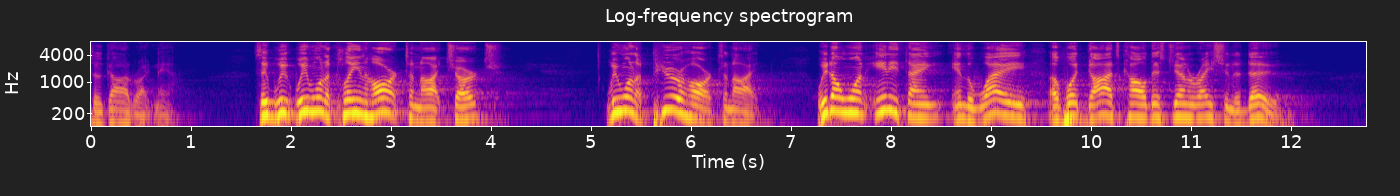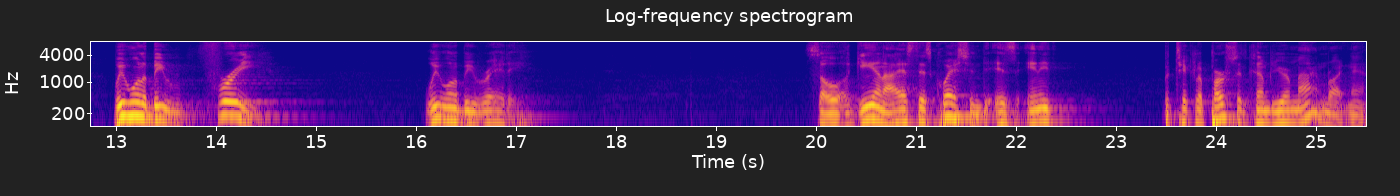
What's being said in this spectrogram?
to God right now. See, we, we want a clean heart tonight, church. We want a pure heart tonight. We don't want anything in the way of what God's called this generation to do. We want to be free. We want to be ready. So again, I ask this question, is anybody particular person come to your mind right now,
